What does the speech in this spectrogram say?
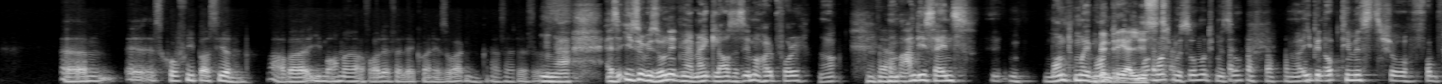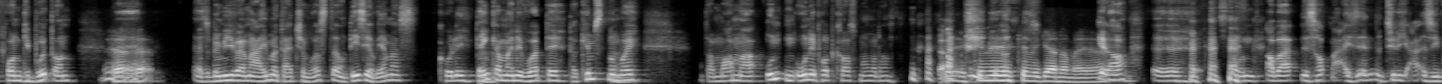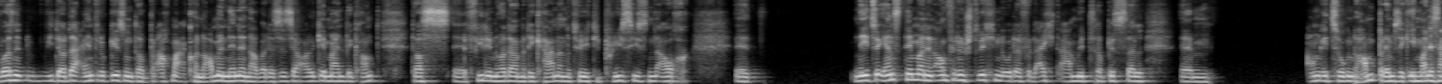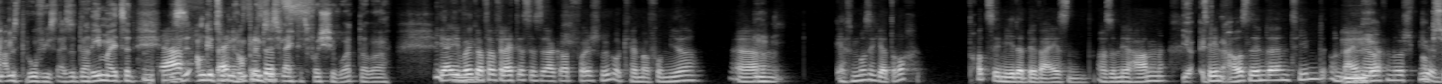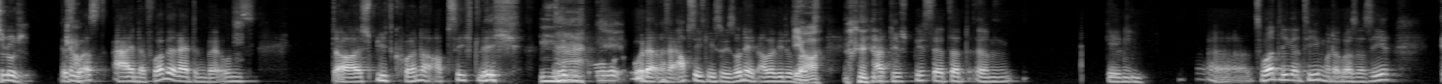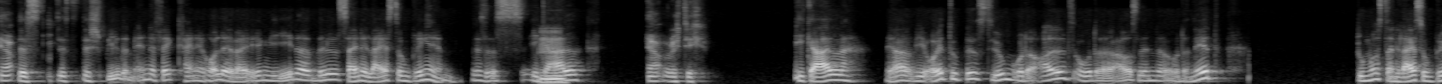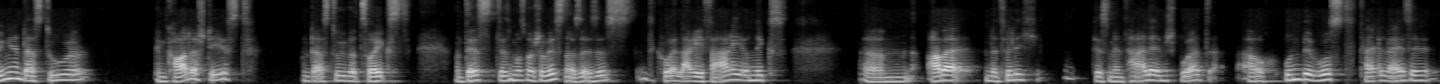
ähm, es kann viel passieren. Aber ich mache mir auf alle Fälle keine Sorgen. Also das Ja, ist, also ich sowieso nicht, weil mein Glas ist immer halb voll. Ja. Am ja. Andi seins manchmal, Ich bin manchmal, Realist. manchmal so, manchmal so. Ja, ich bin Optimist schon von, von Geburt an. Ja, Äh, ja, Also bei mir wir auch immer deutscher Meister und dieses Jahr werden wir es, Kohli. Denk Mhm. an meine Worte, da kommst du Mhm. Dann machen wir unten ohne Podcast, machen wir dann. Ja. Ich kenne mich, kenn mich gerne mal, ja. Genau. Äh, und, aber das hat man also natürlich, also ich weiß nicht, wie da der Eindruck ist und da braucht man auch keinen Namen nennen, aber das ist ja allgemein bekannt, dass äh, viele Nordamerikaner natürlich die Preseason auch äh, nicht so ernst nehmen, in Anführungsstrichen, oder vielleicht auch mit ein bisschen ähm, angezogener Handbremse. Ich meine, das sind alles Profis. Also da reden wir jetzt, nicht- Ja, das ist, angezogene vielleicht ist das Handbremse ist vielleicht jetzt, das falsche Wort, aber ja, ich wollte ähm, gerade sagen, vielleicht ist es ja gerade falsch rübergekommen von mir. ja, Ähm, es muss sich ja doch trotzdem jeder beweisen. Also wir haben Ja, äh, zehn Ausländer im Team und mhm. ja, dürfen nur spielen. absolut. Das Genau. heißt, auch in der Vorbereitung bei uns, da spielt keiner absichtlich Na, irgendwo, oder also absichtlich sowieso nicht, aber wie du sagst, ja. ja, du spielst jetzt halt, ähm, gegen äh, Zweitligateam oder was weiß ich, ja, das, das, das spielt im Endeffekt keine Rolle, weil irgendwie jeder will seine Leistung bringen. Das ist Mhm. egal, ja, richtig. egal, ja, wie alt du bist, jung oder alt oder Ausländer oder nicht. Du musst deine Leistung bringen, dass du im Kader stehst und dass du überzeugst. Und das, das muss man schon wissen. Also es ist kein Larifari und nichts. Ähm, aber natürlich das Mentale im Sport auch unbewusst teilweise,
